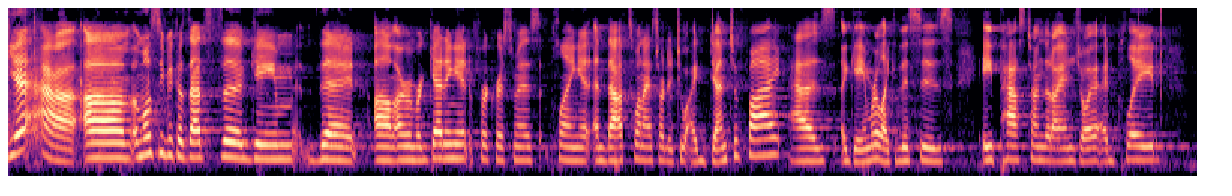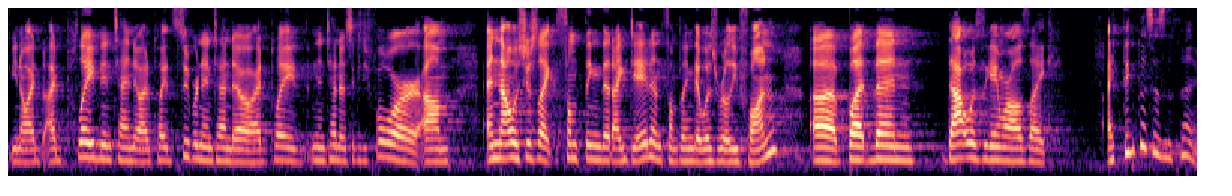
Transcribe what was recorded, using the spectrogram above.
Yeah, um, mostly because that's the game that um, I remember getting it for Christmas, playing it, and that's when I started to identify as a gamer. Like this is a pastime that I enjoy. I'd played, you know, I'd, I'd played Nintendo, I'd played Super Nintendo, I'd played Nintendo 64, um, and that was just like something that I did and something that was really fun. Uh, but then that was the game where I was like, I think this is the thing.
